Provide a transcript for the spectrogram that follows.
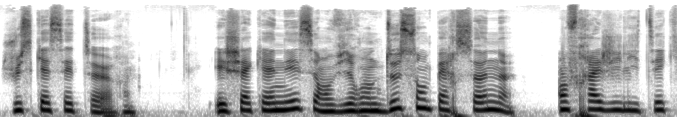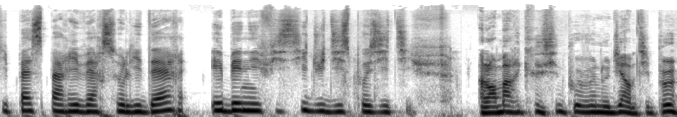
jusqu'à 7h. Et chaque année, c'est environ 200 personnes en fragilité qui passent par Hiver Solidaire et bénéficient du dispositif. Alors Marie-Christine, pouvez-vous nous dire un petit peu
